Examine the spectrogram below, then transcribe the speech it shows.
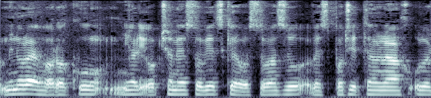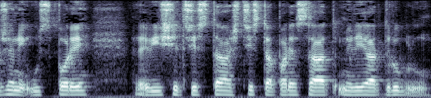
minulého roku měli občané Sovětského svazu ve spořitelnách uloženy úspory ve výši 300 až 350 miliard rublů.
